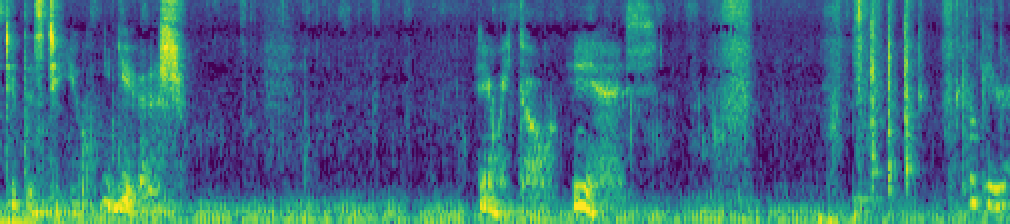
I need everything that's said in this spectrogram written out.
did this to you. Yes. There we go. Yes. Come here.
